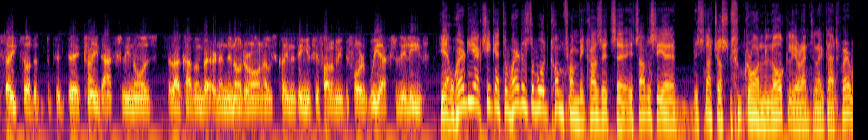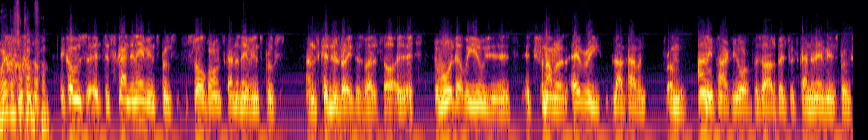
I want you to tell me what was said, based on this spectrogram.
site, so that the, the client actually knows the log cabin better than they know their own house, kind of thing. If you follow me, before we actually leave. Yeah. Where do you actually get the? Where does the wood come from? Because it's uh, it's obviously a, it's not just grown locally or anything like that. Where where does it come from? It comes. It's a Scandinavian spruce. It's a slow-growing Scandinavian spruce, and it's kiln dried as well. So it's the wood that we use. is It's, it's phenomenal. Every log cabin from any part of Europe is all built with Scandinavian spruce.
